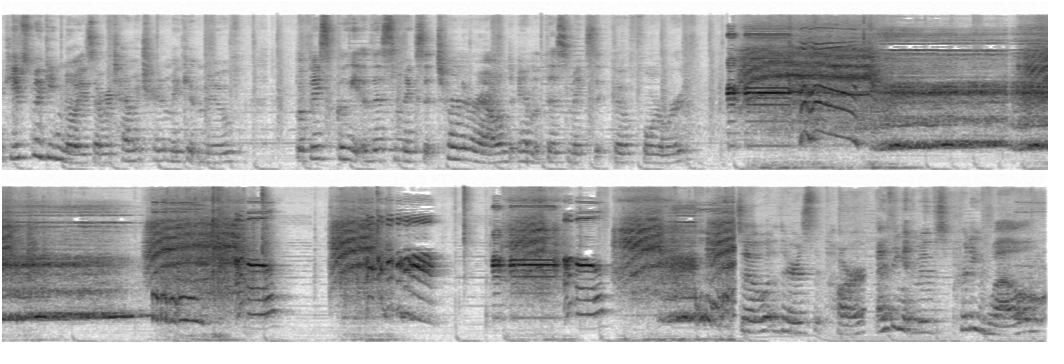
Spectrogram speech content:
It keeps making noise every time I try to make it move. But basically this makes it turn around and this makes it go forward. So there's the car. I think it moves pretty well.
